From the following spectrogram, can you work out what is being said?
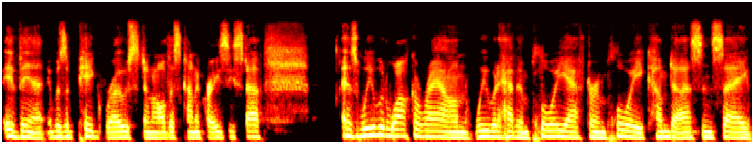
event. It was a pig roast and all this kind of crazy stuff. As we would walk around, we would have employee after employee come to us and say,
